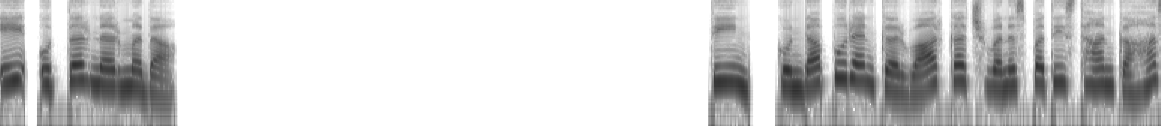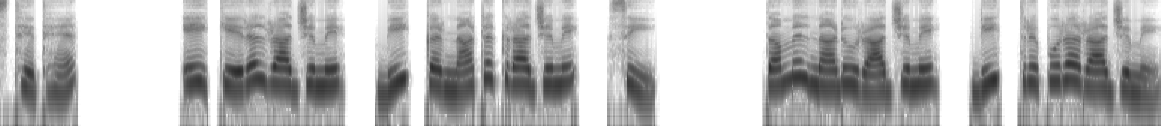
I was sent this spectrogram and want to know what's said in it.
A, उत्तर नर्मदा। तीन कुंडापुर एंड करवार कच्छ वनस्पति स्थान कहाँ स्थित हैं? ए, केरल राज्य में, बी, कर्नाटक राज्य में, सी, तमिलनाडु राज्य में, डी, त्रिपुरा राज्य में।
